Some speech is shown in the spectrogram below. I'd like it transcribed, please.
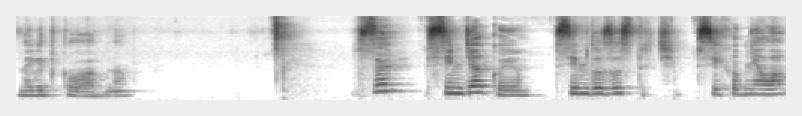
невідкладна. Все, всім дякую, всім до зустрічі, всіх обняла.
